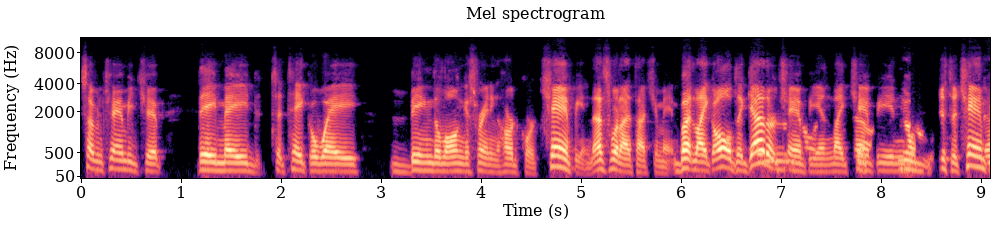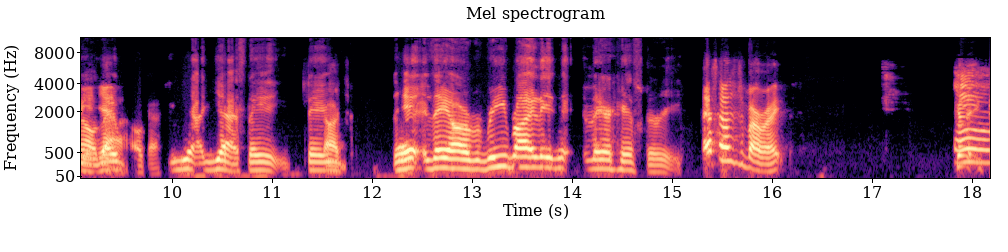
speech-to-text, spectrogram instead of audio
seven championship they made to take away being the longest reigning hardcore champion. That's what I thought you meant. But like all together No, champion, like champion, No, just a champion. they- yeah. Okay. yeah, yes, they they Gotcha. they they are rewriting their history. That sounds about right. um,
